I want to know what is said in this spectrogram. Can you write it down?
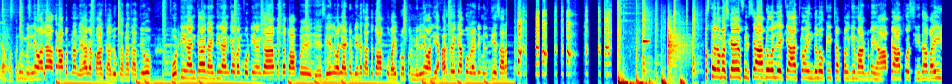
भरपूर मिलने वाला अगर आप अपना नया व्यापार चालू करना चाहते हो 49 का 99 का 149 का मतलब आप सेल वाले आइटम लेना चाहते हो तो आपको भाई प्रॉपर मिलने वाली है। हर तरह की आपको वैरायटी मिलती है सारा। दोस्तों नमस्कार। फिर से आप लोगों को लेके आज का इंदलोक की चप्पल की मार्केट में यहाँ पे आपको सीधा भाई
